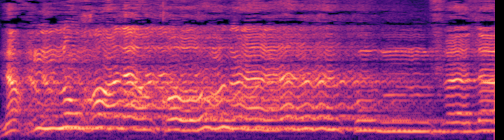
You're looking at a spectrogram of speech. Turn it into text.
نحن خلقناكم فلولا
